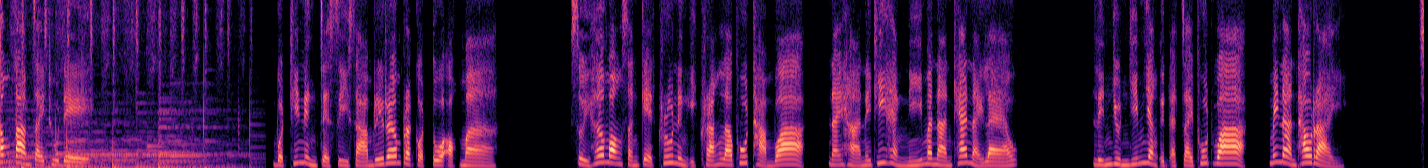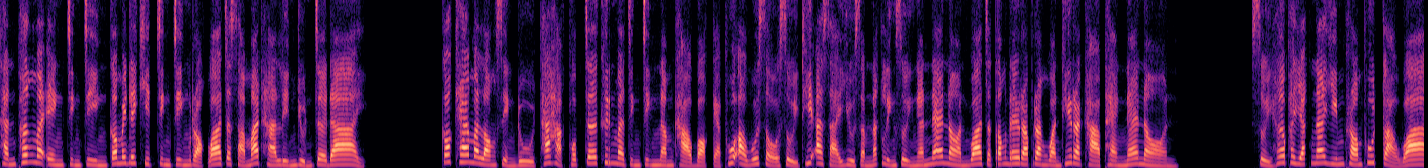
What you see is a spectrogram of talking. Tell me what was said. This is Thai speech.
ช่องตามใจทูเดย์บทที่ 1743 ริเริ่มปรากฏตัวออกมา สุยเฮ่อมองสังเกตครู่หนึ่งอีกครั้งแล้วพูดถามว่า นายหาในที่แห่งนี้มานานแค่ไหนแล้ว ลินหยุนยิ้มอย่างอึดอัดใจพูดว่า ไม่นานเท่าไหร่ ฉันเพิ่งมาเองจริง ๆ ก็ไม่ได้คิดจริง ๆ หรอกว่าจะสามารถหาหลินหยุนเจอได้ ก็แค่มาลองเสี่ยงดู ถ้าหากพบเจอขึ้นมาจริง ๆนำข่าวบอกแก่ผู้อาวุโสสุยที่อาศัยอยู่สำนักหลิงสุยงั้นแน่นอนว่าจะต้องได้รับรางวัลที่ราคาแพงแน่นอน สุยเฮ่อพยักหน้ายิ้มพร้อมพูดกล่าวว่า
